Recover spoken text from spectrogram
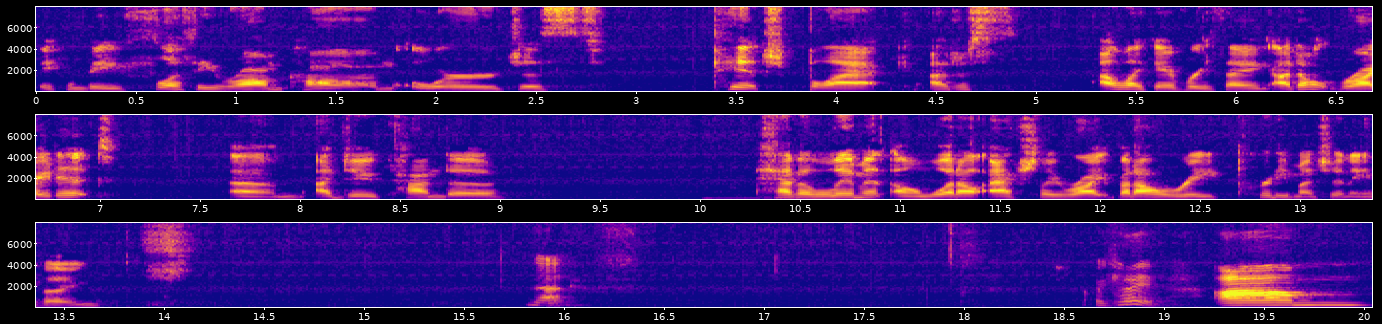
It can be fluffy rom com or just pitch black. I just I like everything. I don't write it. Um, I do kind of have a limit on what I'll actually write, but I'll read pretty much anything. nice. okay. Um,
